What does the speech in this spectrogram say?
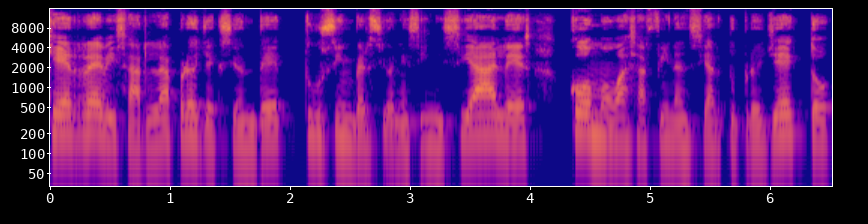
que revisar la proyección de tus inversiones iniciales, cómo vas a financiar tu proyecto,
